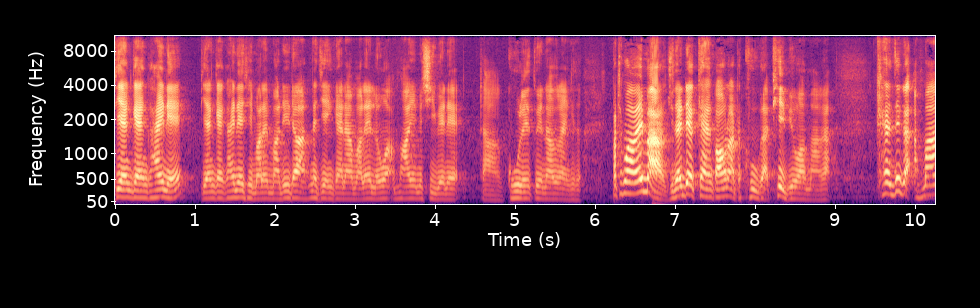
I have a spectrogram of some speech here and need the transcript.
ပြန်ကန်ခိုင်းတယ်ပြန်ကန်ခိုင်းတဲ့အချိန်မှာလဲမာဒေတာနှစ်ချိန်ကန်တာမှာလဲလုံးဝအမှားရင်းမရှိဘဲနဲ့ဒါဂိုးလေးသွင်းထားတဲ့ကိစ္စ ပထမပိုင်းမှာ United ကန်ကောင်းတာတစ်ခုကဖြည့်ပြောရမှာကခံစစ်ကအမှား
